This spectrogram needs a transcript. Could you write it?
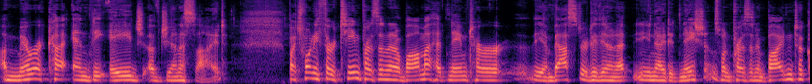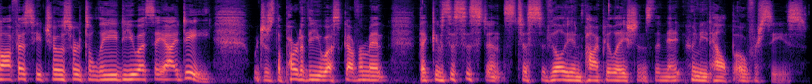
America and the Age of Genocide. By 2013, President Obama had named her the ambassador to the United Nations. When President Biden took office, he chose her to lead USAID, which is the part of the U.S. government that gives assistance to civilian populations who need help overseas.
